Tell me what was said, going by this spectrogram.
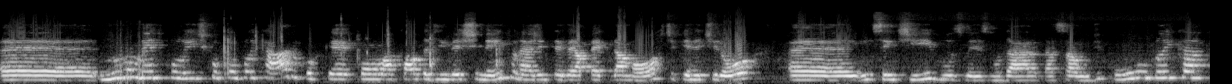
é, num momento político complicado, porque com a falta de investimento, né, a gente teve a PEC da morte, que retirou é, incentivos mesmo da, da saúde pública,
